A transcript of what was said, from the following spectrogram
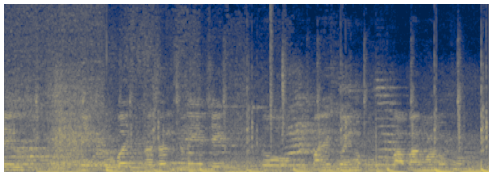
રહ્યું છે, તે ખૂબ જ પ્રશંસનીય છે. તો હું પરેશભાઈનો ખૂબ ખૂબ આભાર માનું છું.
